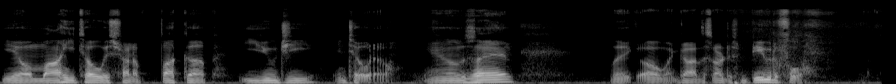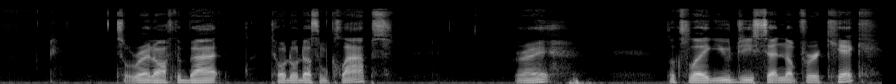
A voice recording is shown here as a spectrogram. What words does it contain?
you know, Mahito is trying to fuck up Yuji and Todo. You know what I'm saying? Like, oh my god, this art is beautiful. So, right off the bat, Todo does some claps, right? Looks like Yuji setting up for a kick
